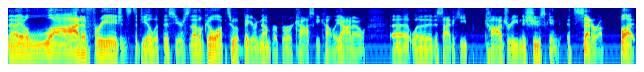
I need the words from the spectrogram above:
Now they have a lot of free agents to deal with this year, so that'll go up to a bigger number. Burakovsky, Cogliano, uh, whether they decide to keep Kadri, Nichushkin, etc. But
